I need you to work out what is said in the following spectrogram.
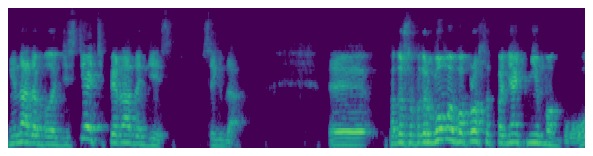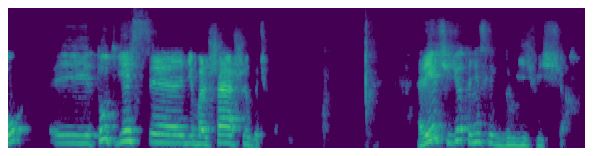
не надо было 10, а теперь надо 10 всегда. Э, потому что по-другому вопрос понять не могу. И тут есть э, небольшая ошибочка. Речь идет о нескольких других вещах.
